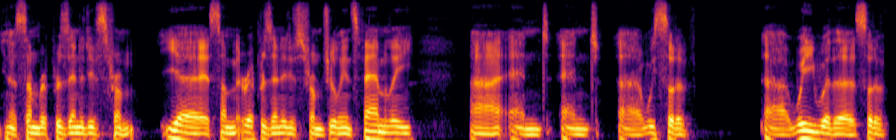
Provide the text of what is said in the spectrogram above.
you know some representatives from yeah some representatives from Julian's family, uh, and and uh, we sort of uh, we were the sort of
